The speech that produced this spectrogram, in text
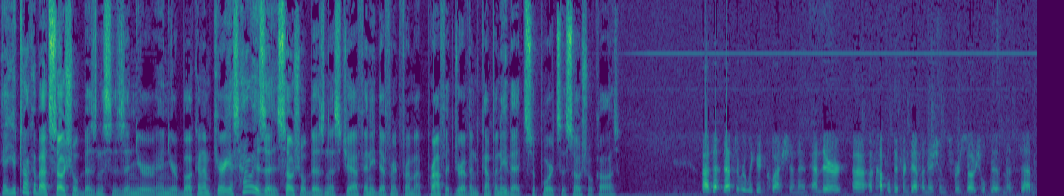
Yeah, you talk about social businesses in your in your book, and I'm curious, how is a social business, Jeff, any different from a profit-driven company that supports a social cause? Uh, that, that's a really good question, and, and there are uh, a couple different definitions for social business. Um,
